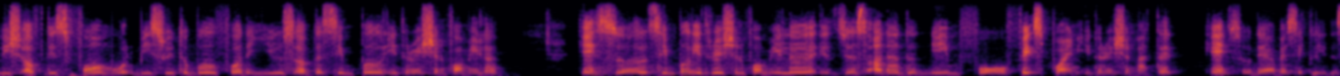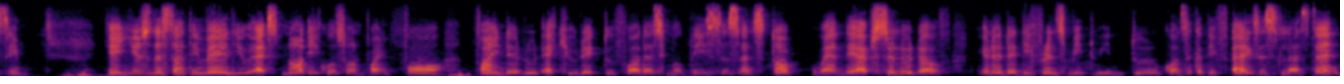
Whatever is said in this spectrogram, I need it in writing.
which of this form would be suitable for the use of the simple iteration formula. Okay, so simple iteration formula is just another name for fixed point iteration method. Okay, so they are basically the same. Okay, use the starting value x naught equals 1.4, find the root accurate to four decimal places and stop when the absolute of you know the difference between two consecutive x is less than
